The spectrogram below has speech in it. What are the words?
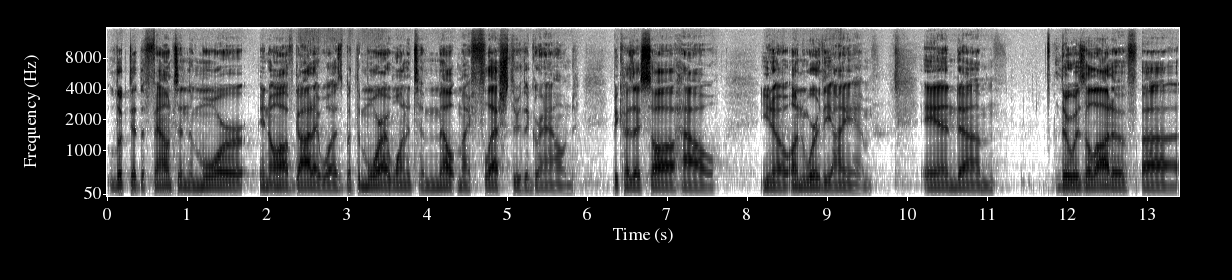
looked at the fountain the more in awe of god i was but the more i wanted to melt my flesh through the ground because i saw how you know unworthy i am. And um, there was a lot of uh,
